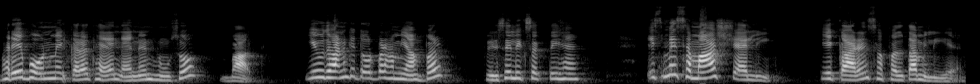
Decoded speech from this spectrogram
भरे भोन में करत है, नैनन हूसो बात। ये उदाहरण के तौर पर हम यहाँ पर फिर से लिख सकते हैं। इसमें समाज शैली के कारण सफलता मिली है।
